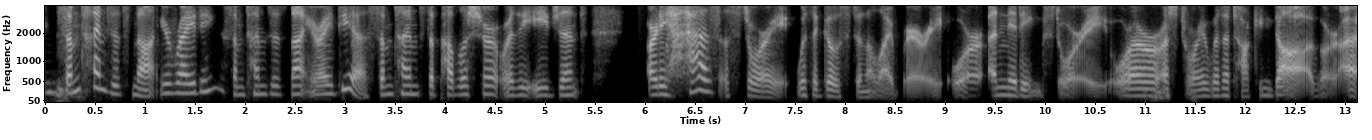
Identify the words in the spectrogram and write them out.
Mm-hmm. Sometimes it's not your writing, sometimes it's not your idea. Sometimes the publisher or the agent already has a story with a ghost in a library or a knitting story or a story with a talking dog or uh,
